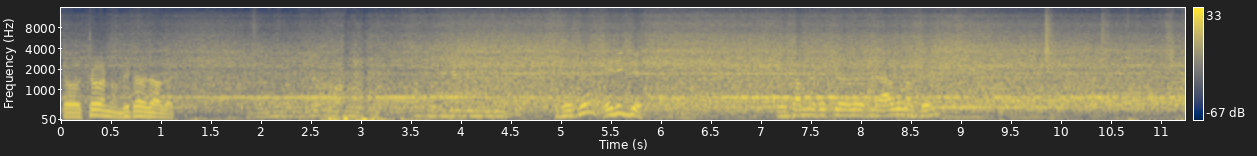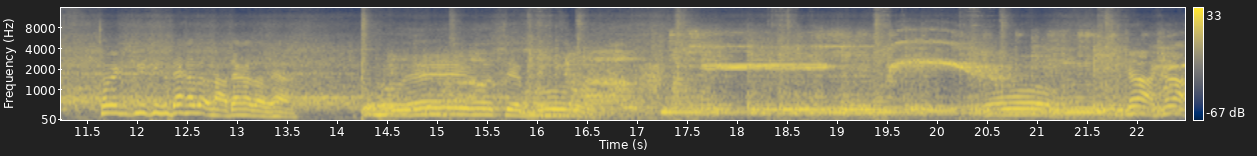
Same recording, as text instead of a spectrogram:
তো চলুন ভিতরে যাওয়া যাক। এদিক দিয়ে। তো সামনে দেখতে পাবে আপনার আগুন আছে। সবাই কি কিছু দেখা যাবে? না, দেখা যাবে হ্যাঁ। হচ্ছে খেলা খেলা।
